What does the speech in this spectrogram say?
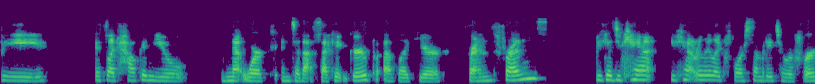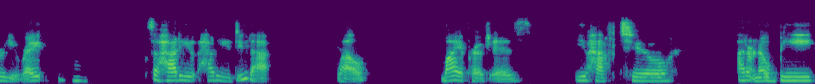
be? It's like, how can you network into that second group of like your friends' friends? Because you can't, you can't really like force somebody to refer you, right? Mm-hmm. So how do you, how do you do that? Well, my approach is you have to, I don't know, be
